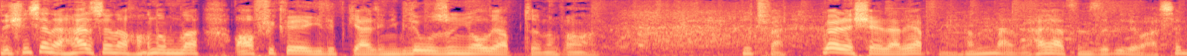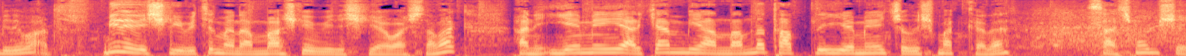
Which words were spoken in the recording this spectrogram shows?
Düşünsene her sene hanımla Afrika'ya gidip geldiğini bir de uzun yol yaptığını falan. Lütfen. Böyle şeyler yapmayın hanımlar ve hayatınızda biri varsa biri vardır. Bir ilişkiyi bitirmeden başka bir ilişkiye başlamak hani yemeği yerken bir yandan da tatlıyı yemeye çalışmak kadar saçma bir şey.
